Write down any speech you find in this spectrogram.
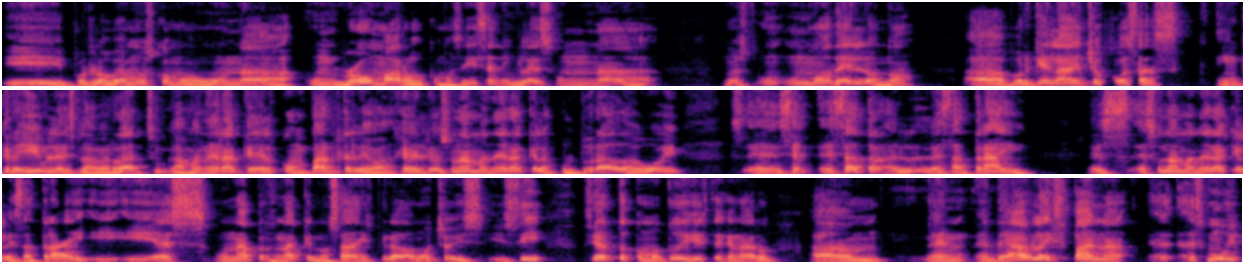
Y pues lo vemos como una, un role model, como se dice en inglés, una, un, modelo, ¿no? Ah, porque él ha hecho cosas increíbles, la verdad, la manera que él comparte el Evangelio, es una manera que la cultura de hoy eh, les atrae, es, es, una manera que les atrae y, y, es una persona que nos ha inspirado mucho y, y sí, cierto, como tú dijiste, Genaro, en, de habla hispana, e, es muy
